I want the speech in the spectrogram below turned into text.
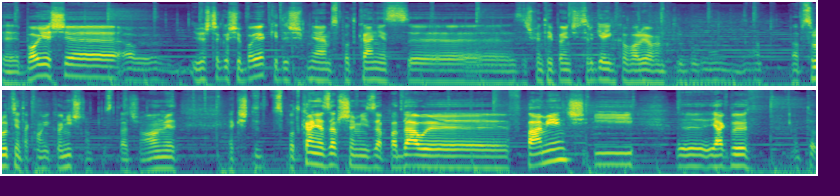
E, boję się Wiesz czego się boję? Kiedyś miałem spotkanie z, e, ze świętej pamięci Sergiejem Kowaliowem, który był no, absolutnie taką ikoniczną postacią. On mnie, jakieś spotkania zawsze mi zapadały w pamięć i jakby to,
